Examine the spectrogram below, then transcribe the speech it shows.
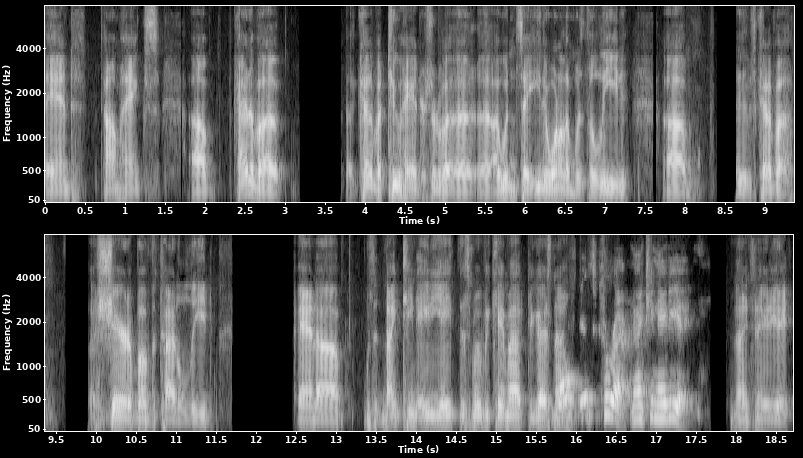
and Tom Hanks. Uh, kind of a kind of a two-hander, sort of a, a. I wouldn't say either one of them was the lead. Um, it was kind of a, a shared above the title lead. And uh, was it 1988? This movie came out. Do you guys know? It's correct. 1988. 1988.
